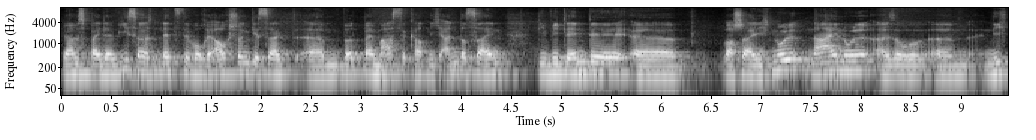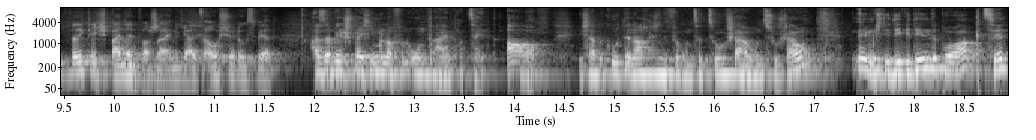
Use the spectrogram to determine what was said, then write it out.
Wir haben es bei der Visa letzte Woche auch schon gesagt, ähm, wird bei Mastercard nicht anders sein. Dividende äh, wahrscheinlich null, nahe null, also ähm, nicht wirklich spannend wahrscheinlich als Ausschüttungswert. Also wir sprechen immer noch von unter 1%. Aber ich habe gute Nachrichten für unsere Zuschauer und Zuschauer. Nämlich die Dividende pro Aktie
